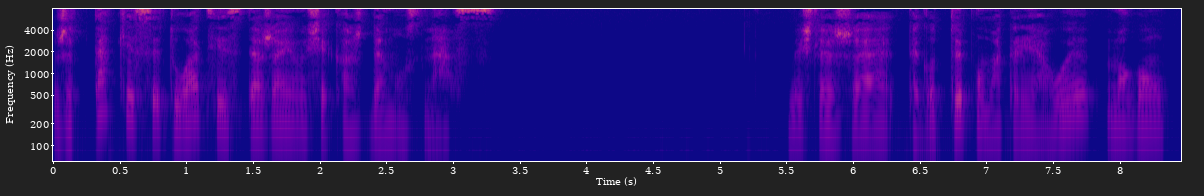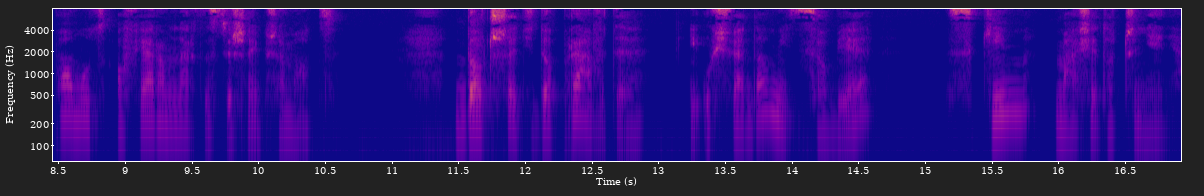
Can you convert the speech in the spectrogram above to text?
że takie sytuacje zdarzają się każdemu z nas. Myślę, że tego typu materiały mogą pomóc ofiarom narcystycznej przemocy dotrzeć do prawdy i uświadomić sobie, z kim ma się do czynienia.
